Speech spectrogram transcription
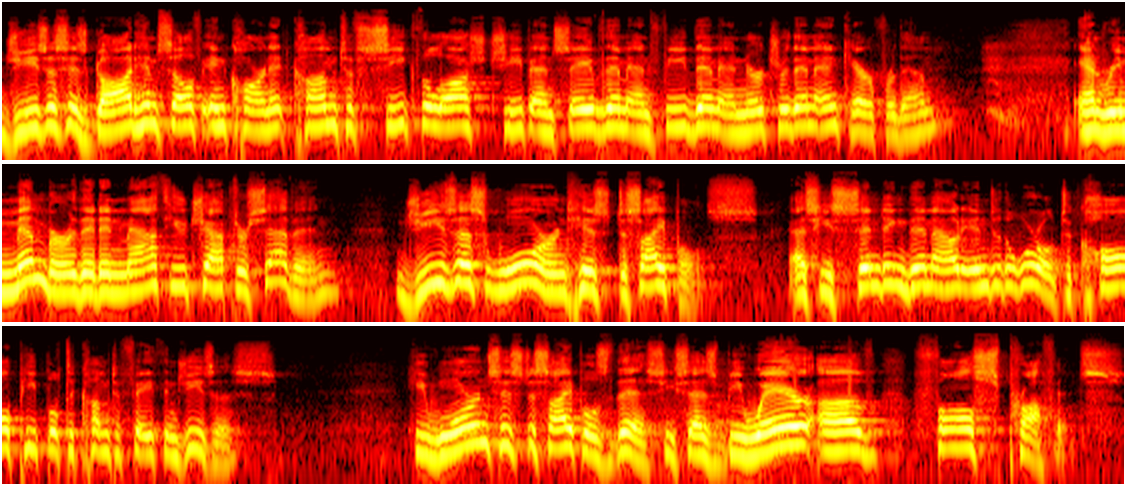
Jesus is God Himself incarnate, come to seek the lost sheep and save them and feed them and nurture them and care for them. And remember that in Matthew chapter 7, Jesus warned His disciples as He's sending them out into the world to call people to come to faith in Jesus. He warns His disciples this He says, Beware of false prophets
